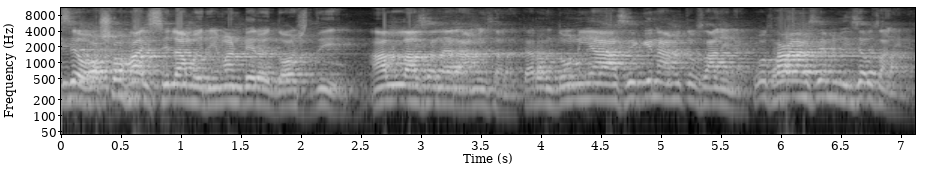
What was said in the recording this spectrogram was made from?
যে অসহায় ছিলাম ওই রিমান্ডের ওই দশ দিন। আল্লাহ জানে আর আমি জানি। কারণ দুনিয়া আছে কিনা আমি তো জানি না। কোথায় আছে আমি নিজেও জানি না।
